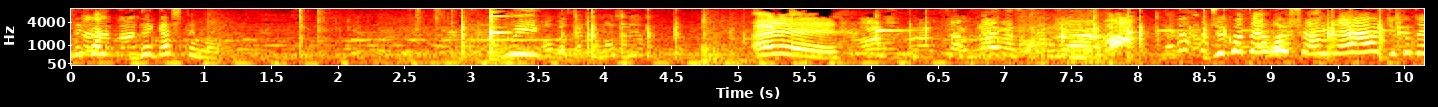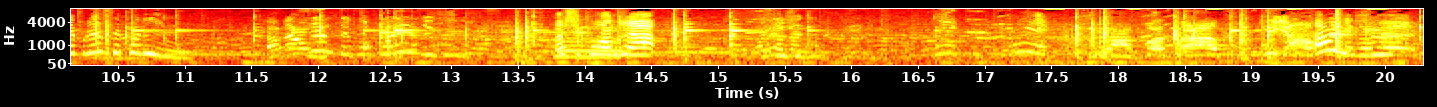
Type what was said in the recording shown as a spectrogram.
dégage, dégage tes mains. Oui Oh, bah, ça commence bien. Allez. Andrea va se prendre la... Du côté rouge, c'est Andrea. Du côté bleu, c'est Pauline. Maxime, t'es pour Pauline du coup Moi, je suis pour Andrea. Ah, il est.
